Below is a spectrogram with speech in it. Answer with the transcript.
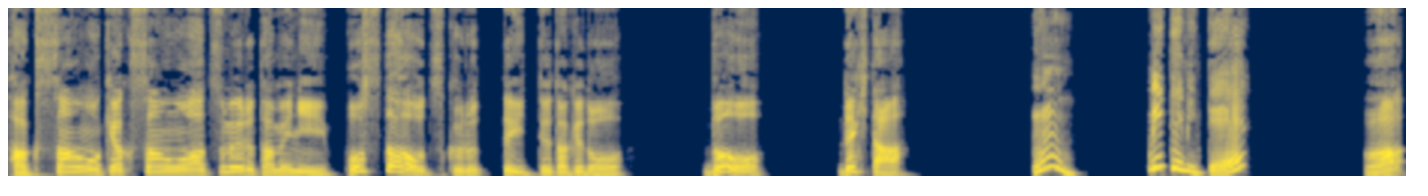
たくさんお客さんを集めるためにポスターを作るって言ってたけどどう？できた？うん、見てみて。わ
